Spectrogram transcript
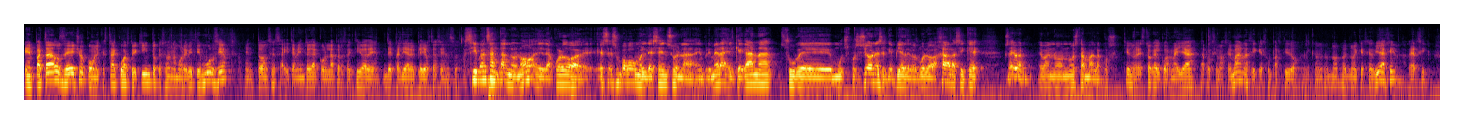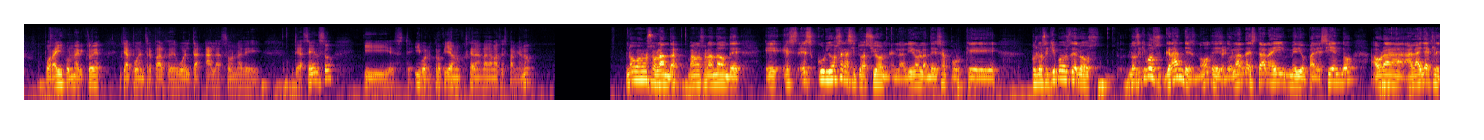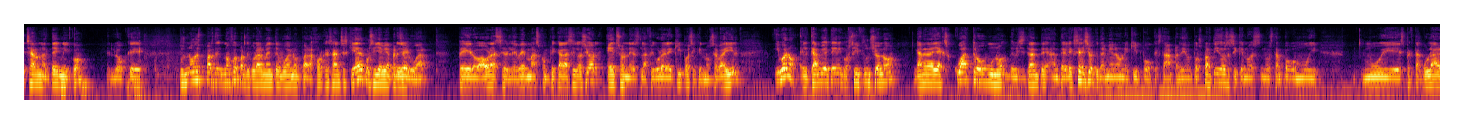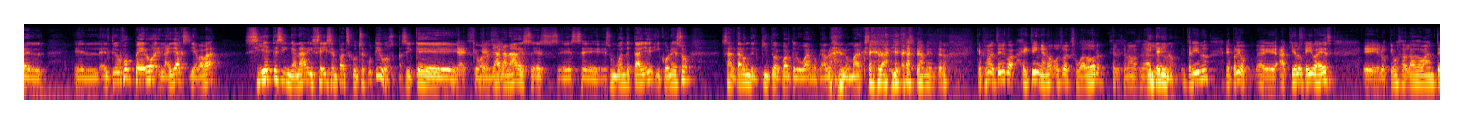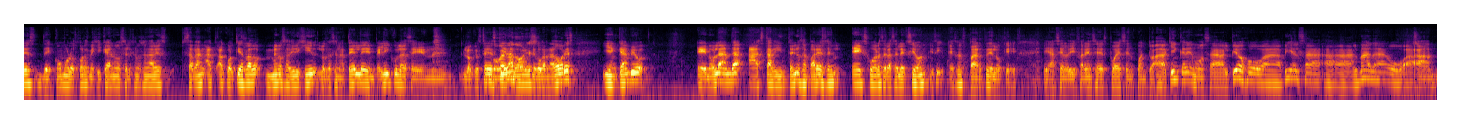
Empatados, de hecho, con el que está cuarto y quinto, que son Amorebieta y Murcia. Entonces, ahí también todavía con la perspectiva de, de pelear el playoff de ascenso. Sí, van saltando, ¿no? Eh, de acuerdo, a- es, es un poco como el descenso en, la, en primera. El que gana sube muchas posiciones, el que pierde los vuelve a bajar, así que pues ahí van, ahí van, no, no está mal la cosa. Sí, no, les toca el Cornellá la próxima semana, así que es un partido en el que no, no- no hay que hacer viaje. A ver si por ahí con una victoria ya pueden treparse de vuelta a la zona de, de ascenso. Y este y bueno, creo que ya no nos queda nada más de España, ¿no? No, vamos a Holanda, vamos a Holanda donde eh, es, es curiosa la situación en la liga holandesa porque pues los equipos de los los equipos grandes, ¿no? De, Sí. de Holanda están ahí medio padeciendo. Ahora al Ajax le echaron al técnico, lo que pues no es parte, no fue particularmente bueno para Jorge Sánchez, que ya de por sí ya había perdido Sí. el lugar, pero ahora se le ve más complicada la situación. Edson es la figura del equipo, así que no se va a ir. Y bueno, el cambio de técnico sí funcionó. Gana el Ajax 4-1 de visitante ante el Excelsior, que también era un equipo que estaba perdiendo todos los partidos, así que no es, no es tampoco muy, muy espectacular el, el- el triunfo, pero el Ajax llevaba 7 sin ganar y 6 empates consecutivos. Así que, Ya es- que bueno, ya ganar es, es, es, eh, es un buen detalle y con eso saltaron del quinto al cuarto lugar, lo que habla de lo mal que Ajax. Exactamente, ¿no? que puso el técnico Heitinga, ¿no? Otro exjugador seleccionado nacional. Interino. Interino. Eh, pero eh, aquí lo que iba es eh, lo que hemos hablado antes de cómo los jugadores mexicanos, selecciones nacionales, sabrán a, a, cualquier lado, menos a dirigir, los ves en la tele, en películas, en lo que ustedes quieran, de gobernadores. Y en cambio, en Holanda, hasta de interinos aparecen ex jugadores de la selección. Y sí, eso es parte de lo que eh, hace la diferencia después en cuanto a, a quién queremos, al Piojo, a Bielsa, a Almada o a...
